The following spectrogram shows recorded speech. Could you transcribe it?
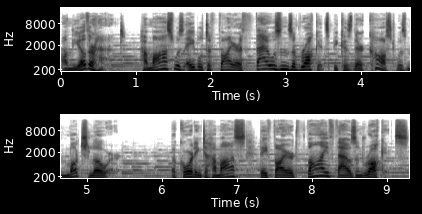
On the other hand, Hamas was able to fire thousands of rockets because their cost was much lower. According to Hamas, they fired 5,000 rockets,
